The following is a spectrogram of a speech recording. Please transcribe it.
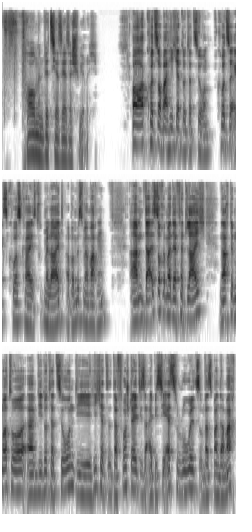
Formen wird's ja sehr, sehr schwierig. Oh, kurz noch mal Hichert-Dotation. Kurzer Exkurs, Kai, es tut mir leid, aber müssen wir machen. Ähm, da ist doch immer der Vergleich nach dem Motto, ähm, die Dotation, die Hichert da vorstellt, diese IBCS-Rules und was man da macht.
